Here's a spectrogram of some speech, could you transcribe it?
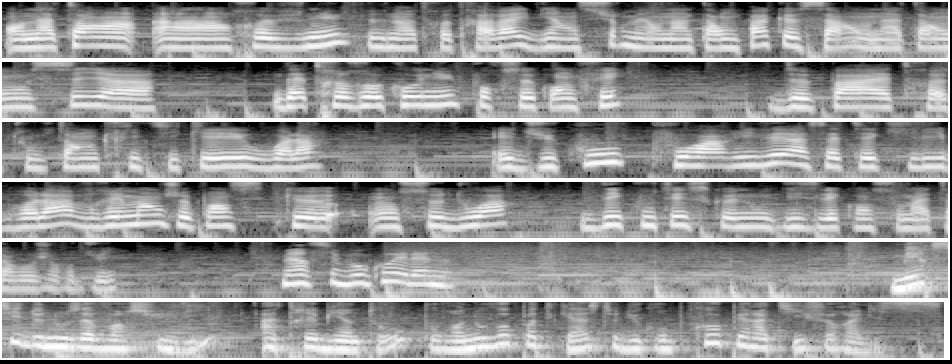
On attend un revenu de notre travail, bien sûr, mais on n'attend pas que ça. On attend aussi d'être reconnu pour ce qu'on fait, de pas être tout le temps critiqué ou voilà. Et du coup, pour arriver à cet équilibre-là, vraiment, je pense qu'on se doit d'écouter ce que nous disent les consommateurs aujourd'hui. Merci beaucoup, Hélène. Merci de nous avoir suivis. À très bientôt pour un nouveau podcast du groupe coopératif Euralis.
